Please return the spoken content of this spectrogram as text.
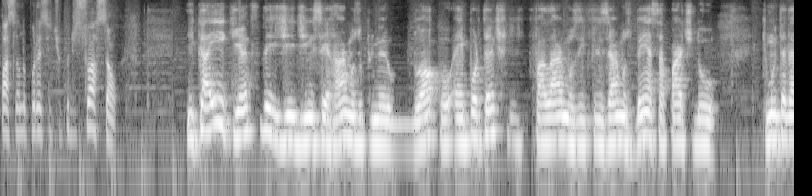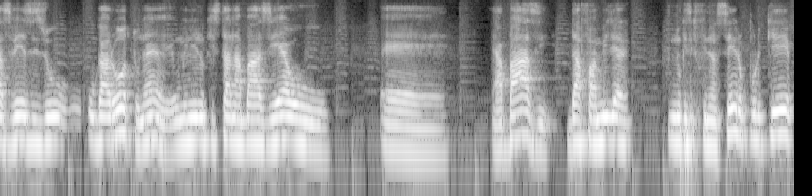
passando por esse tipo de situação. E Kaique, antes de, de, encerrarmos o primeiro bloco, é importante falarmos e frisarmos bem essa parte do que muitas das vezes o, o garoto, né, o menino que está na base é o é, é a base da família no quesito financeiro, porque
